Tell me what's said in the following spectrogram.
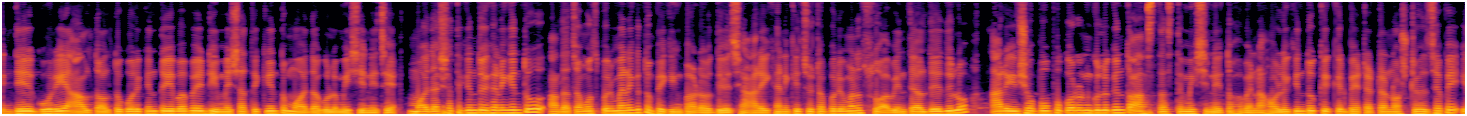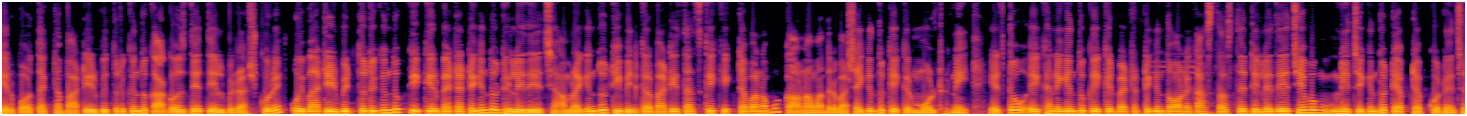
একদিকে ঘুরিয়ে আলতো আলতো করে কিন্তু এভাবে ডিমের সাথে কিন্তু ময়দাগুলো মিশিয়ে নিয়েছে। ময়দার সাথে কিন্তু এখানে কিন্তু আধা চামচ পরিমাণে কিন্তু বেকিং পাউডার দিয়েছে। আর এখানে কিছুটা পরিমাণে সোয়াবিন তেল দিয়ে দিল। আর এইসব উপকরণগুলো কিন্তু আস্তে আস্তে মিশিয়ে নিতে হবে। না হলে কিন্তু কেকের ব্যাটারটা নষ্ট হয়ে যাবে। এরপর তো একটা বাটির ভিতরে কিন্তু কাগজ দিয়ে তেল ব্রাশ করে ওই বাটির ভিতরে কিন্তু কেকের ব্যাটারটা কিন্তু ঢেলে দিয়েছে। আমরা কিন্তু টিফিন কার বাটিতে আজকে কেকটা বানাবো, কারণ আমাদের বাসায় কিন্তু কেকের মোল্ড নেই। এর তো এখানে কিন্তু কেকের ব্যাটারটা কিন্তু অনেক আস্তে আস্তে ঢেলে দিয়েছে এবং নিচে কিন্তু ট্যাপ ট্যাপ করে নিয়েছে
